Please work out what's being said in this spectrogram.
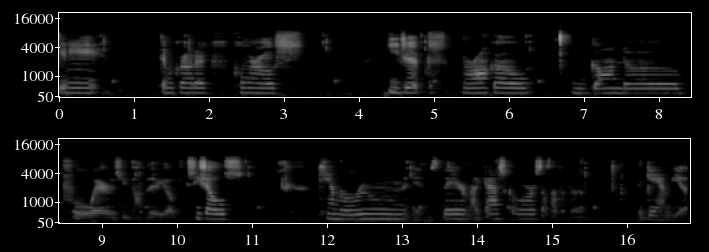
Guinea, Democratic, Comoros, Egypt, Morocco, Uganda, where is Uganda? There you go. Seychelles, Cameroon is there, Madagascar, South Africa, the Gambia,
